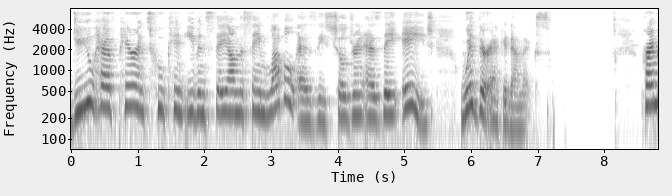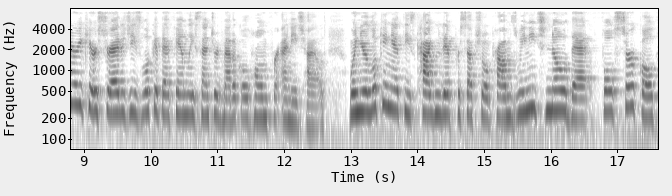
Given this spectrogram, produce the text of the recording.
Do you have parents who can even stay on the same level as these children as they age with their academics? Primary care strategies look at that family-centered medical home for any child. When you're looking at these cognitive perceptual problems, we need to know that full circle,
